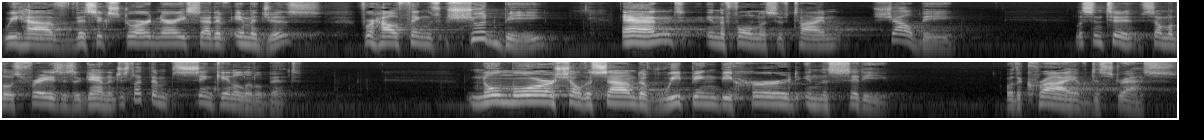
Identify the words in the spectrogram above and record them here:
we have this extraordinary set of images for how things should be and, in the fullness of time, shall be. Listen to some of those phrases again and just let them sink in a little bit. No more shall the sound of weeping be heard in the city, or the cry of distress.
